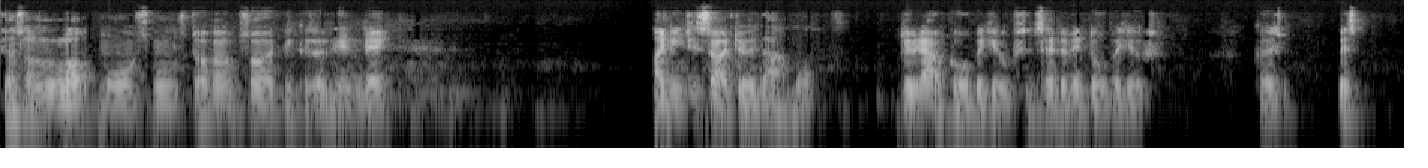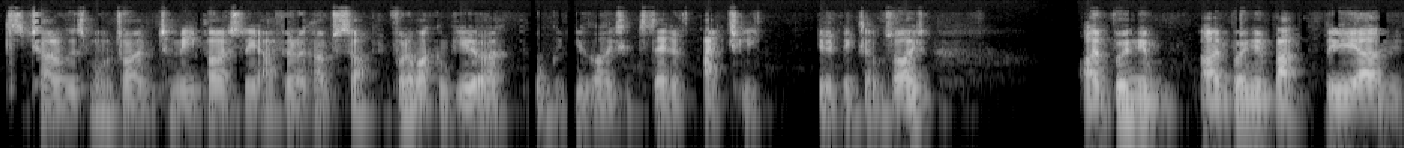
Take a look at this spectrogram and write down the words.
just a lot more small stuff outside because at the end of the day, I need to start doing that more, doing outdoor videos instead of indoor videos because this channel this more time. To me personally, I feel like I'm just sat in front of my computer talking to you guys instead of actually doing things outside. I'm bringing I'm bringing back the um,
